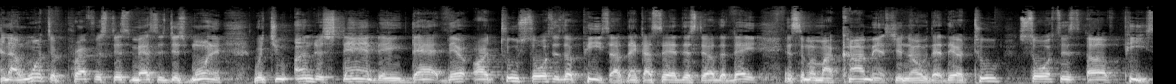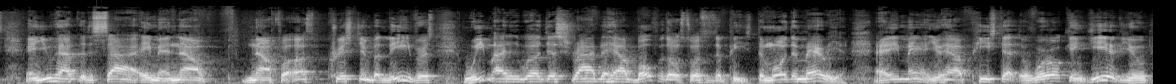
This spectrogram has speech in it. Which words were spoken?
And I want to preface this message this morning with you understanding that there are two sources of peace. I think I said this the other day in some of my comments, you know, that there are two sources of peace. And you have to decide, amen. Now, now, for us Christian believers, we might as well just strive to have both of those sources of peace. The more the merrier. Amen. You have peace that the world can give you,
